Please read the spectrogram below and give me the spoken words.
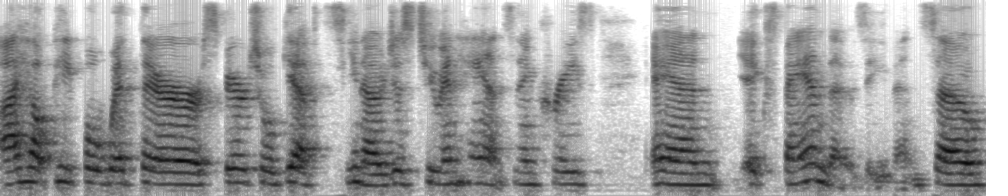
I help people with their spiritual gifts, you know, just to enhance and increase and expand those even. So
